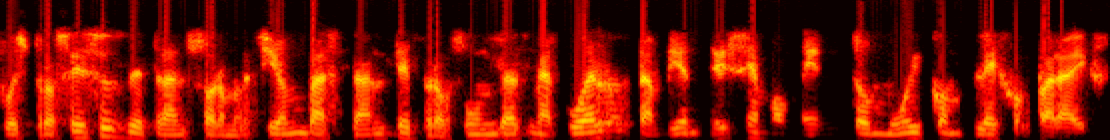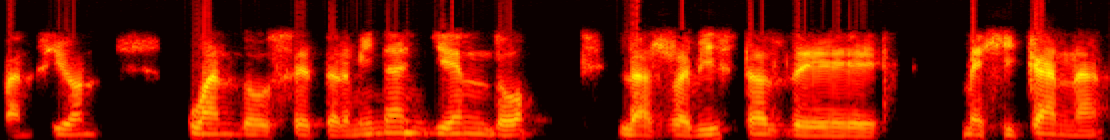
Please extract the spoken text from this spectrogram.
pues procesos de transformación bastante profundas. Me acuerdo también de ese momento muy complejo para expansión, cuando se terminan yendo las revistas de Mexicana,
